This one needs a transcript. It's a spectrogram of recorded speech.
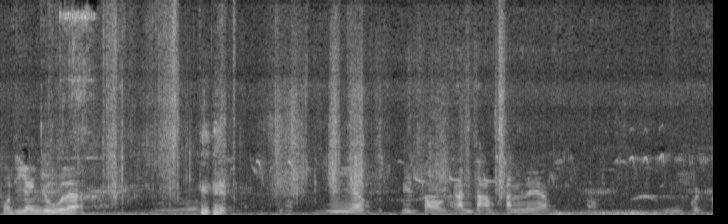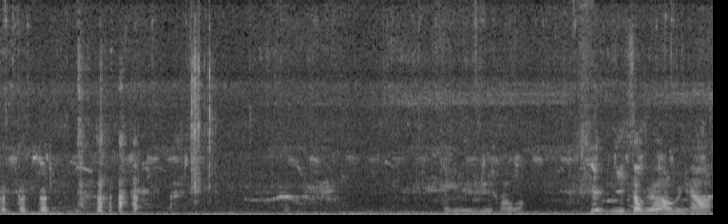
คนที่ยังอยู่เลยอะนี่ครับบินสองคันสามคันเลยครับกดกดกดกดไอ้นี้วิ่งเข้าวะยีตกหรือเปล่าวิ่งเข้าอะ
